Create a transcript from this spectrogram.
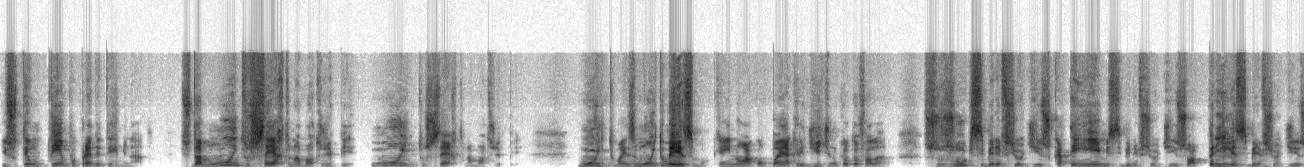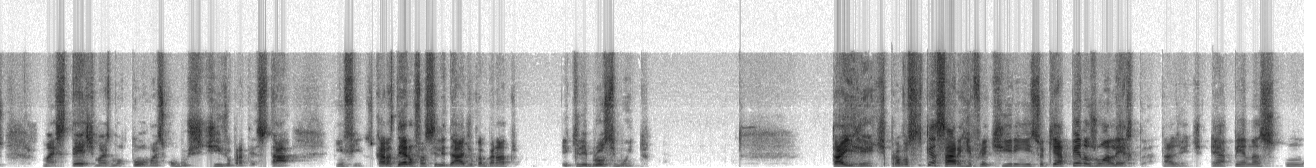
Isso tem um tempo pré-determinado. Isso dá muito certo na MotoGP. Muito certo na MotoGP. Muito, mas muito mesmo. Quem não acompanha, acredite no que eu estou falando. Suzuki se beneficiou disso, KTM se beneficiou disso, a Aprilia se beneficiou disso. Mais teste, mais motor, mais combustível para testar. Enfim, os caras deram facilidade e o campeonato equilibrou-se muito. Tá aí, gente. Para vocês pensarem, refletirem, isso aqui é apenas um alerta, tá, gente? É apenas um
